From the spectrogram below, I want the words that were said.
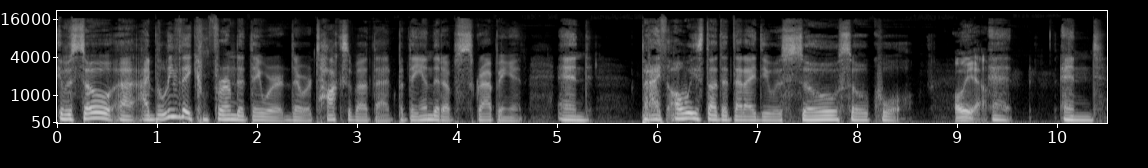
it was so uh, I believe they confirmed that they were there were talks about that, but they ended up scrapping it. And but I always thought that that idea was so so cool, Oh yeah. and and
